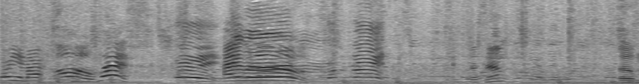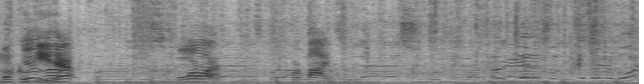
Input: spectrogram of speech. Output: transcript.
No, you're not. Oh, Wes. Hey, Hello. come back. That's him. Uh, more cookie, yeah. Four. For five. How get him? Get him, boy.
